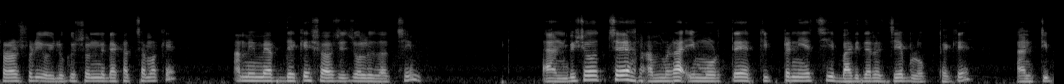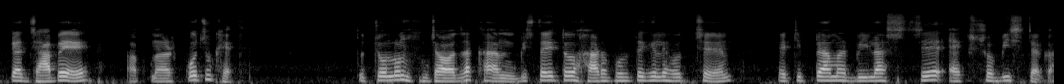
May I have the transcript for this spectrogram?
সরাসরি ওই লোকেশনে দেখাচ্ছে আমাকে। আমি ম্যাপ দেখে সরাসরি চলে যাচ্ছি। অ্যান্ড বিষয় হচ্ছে, আমরা এই মুহূর্তে টিপটা নিয়েছি বাড়িদারা যে ব্লক থেকে। অ্যান্ড টিপটা যাবে আপনার কচু ক্ষেত তো চলুন যাওয়া যাক। আর বিস্তারিত হার বলতে গেলে হচ্ছে, এই টিপটা আমার বিল আসছে একশো বিশ টাকা।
